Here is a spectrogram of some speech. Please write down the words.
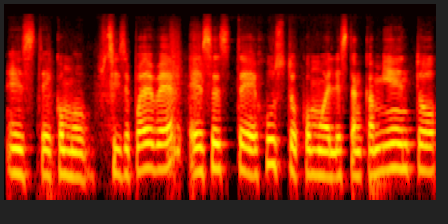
este, como si se puede ver, es este justo como el estancamiento,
